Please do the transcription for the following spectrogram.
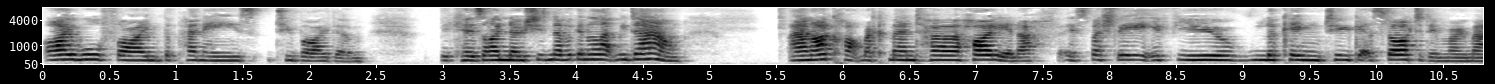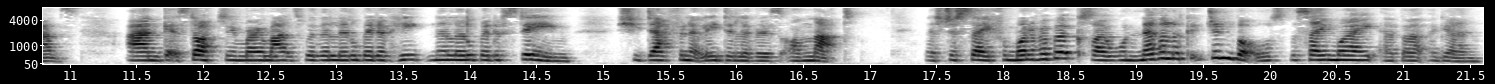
I will find the pennies to buy them because I know she's never going to let me down. And I can't recommend her highly enough, especially if you're looking to get started in romance and get started in romance with a little bit of heat and a little bit of steam. She definitely delivers on that. Let's just say from one of her books, I will never look at gin bottles the same way ever again.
